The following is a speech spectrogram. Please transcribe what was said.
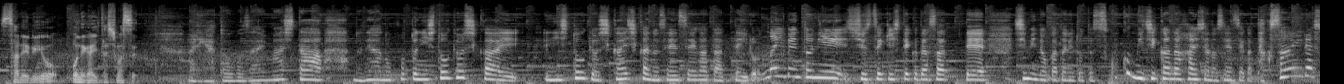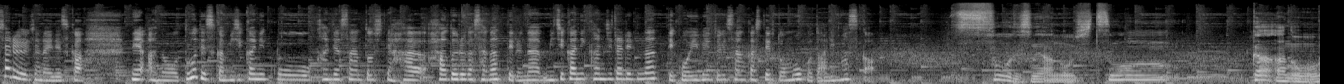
されるようお願いいたします。ありがとうございました。あのねあの本当西東京歯科医西東京歯科医師会の先生方っていろんなイベントに出席してくださって市民の方にとってすごく身近な歯医者の先生がたくさんいらっしゃるじゃないですか。ねあのどうですか？身近にこう患者さんとしてハードルが下がってるな身近に感じられるなってこうイベントに参加してると思うことありますか？そうですねあの質問があの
